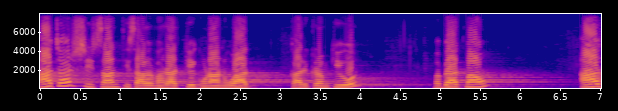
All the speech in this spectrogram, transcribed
आचार्य श्री शांति सागर महाराज के गुणानुवाद कार्यक्रम की ओर। भव्यात्माओं आज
